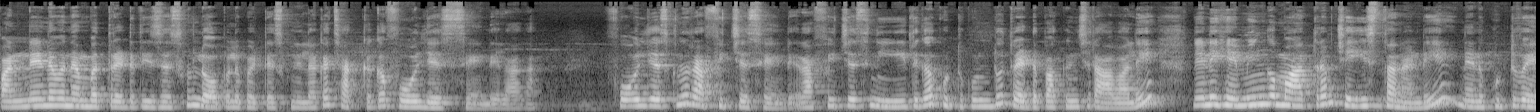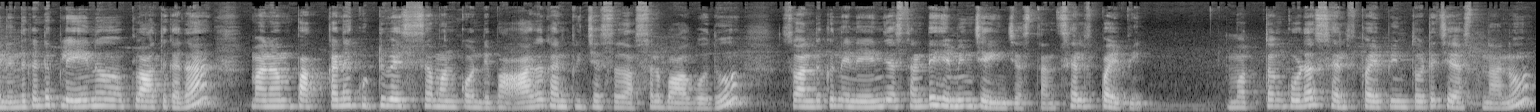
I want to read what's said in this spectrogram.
పన్నెండవ నెంబర్ థ్రెడ్ తీసేసుకుని లోపల పెట్టేసుకుని ఇలాగ చక్కగా ఫోల్డ్ చేసేయండి ఇలాగా. ఫోల్డ్ చేసుకుని రఫ్ ఇచ్చేసేయండి. రఫ్ ఇచ్చేసి నీట్గా కుట్టుకుంటూ థ్రెడ్ పక్క నుంచి రావాలి. నేను హెమ్మింగ్ మాత్రం చేయిస్తానండి. నేను కుట్టు వేయను ఎందుకంటే ప్లెయిన్ క్లాత్ కదా. మనం పక్కనే కుట్టు వేసేసామనుకోండి బాగా కనిపించేస్తుంది. అస్సలు బాగోదు. సో అందుకు నేను ఏం చేస్తాను అంటే హెమ్మింగ్ చేయించేస్తాను. Self piping. మొత్తం కూడా సెల్ఫ్ పైపింగ్ తోటే చేస్తున్నాను.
